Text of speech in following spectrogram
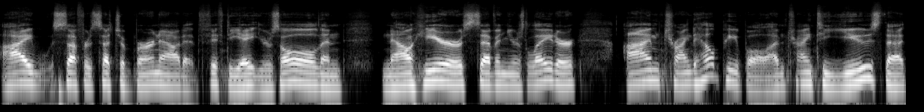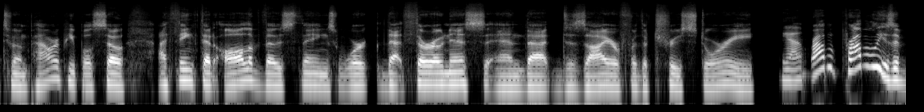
I suffered such a burnout at 58 years old and now here 7 years later I'm trying to help people. I'm trying to use that to empower people. So I think that all of those things work that thoroughness and that desire for the true story Yeah. Prob- probably is a,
